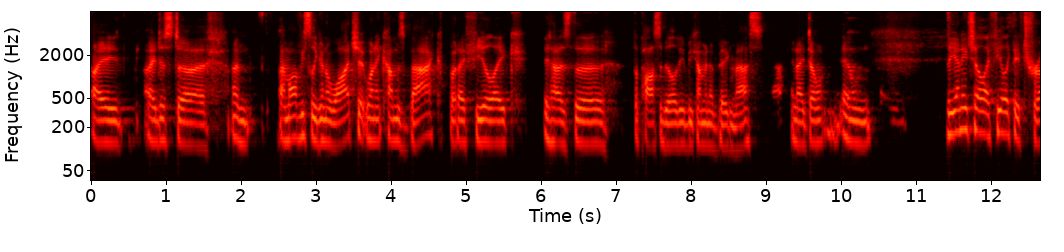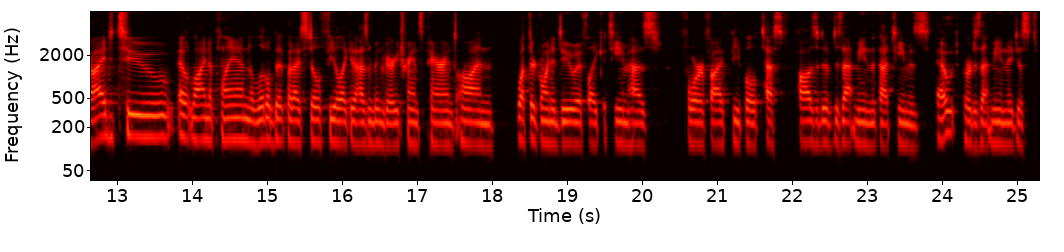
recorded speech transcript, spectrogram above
I I just uh, I'm I'm obviously going to watch it when it comes back, but I feel like it has the the possibility of becoming a big mess, and I don't and the NHL, I feel like they've tried to outline a plan a little bit, but I still feel like it hasn't been very transparent on what they're going to do if like a team has four or five people test positive. Does that mean that that team is out or does that mean they just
